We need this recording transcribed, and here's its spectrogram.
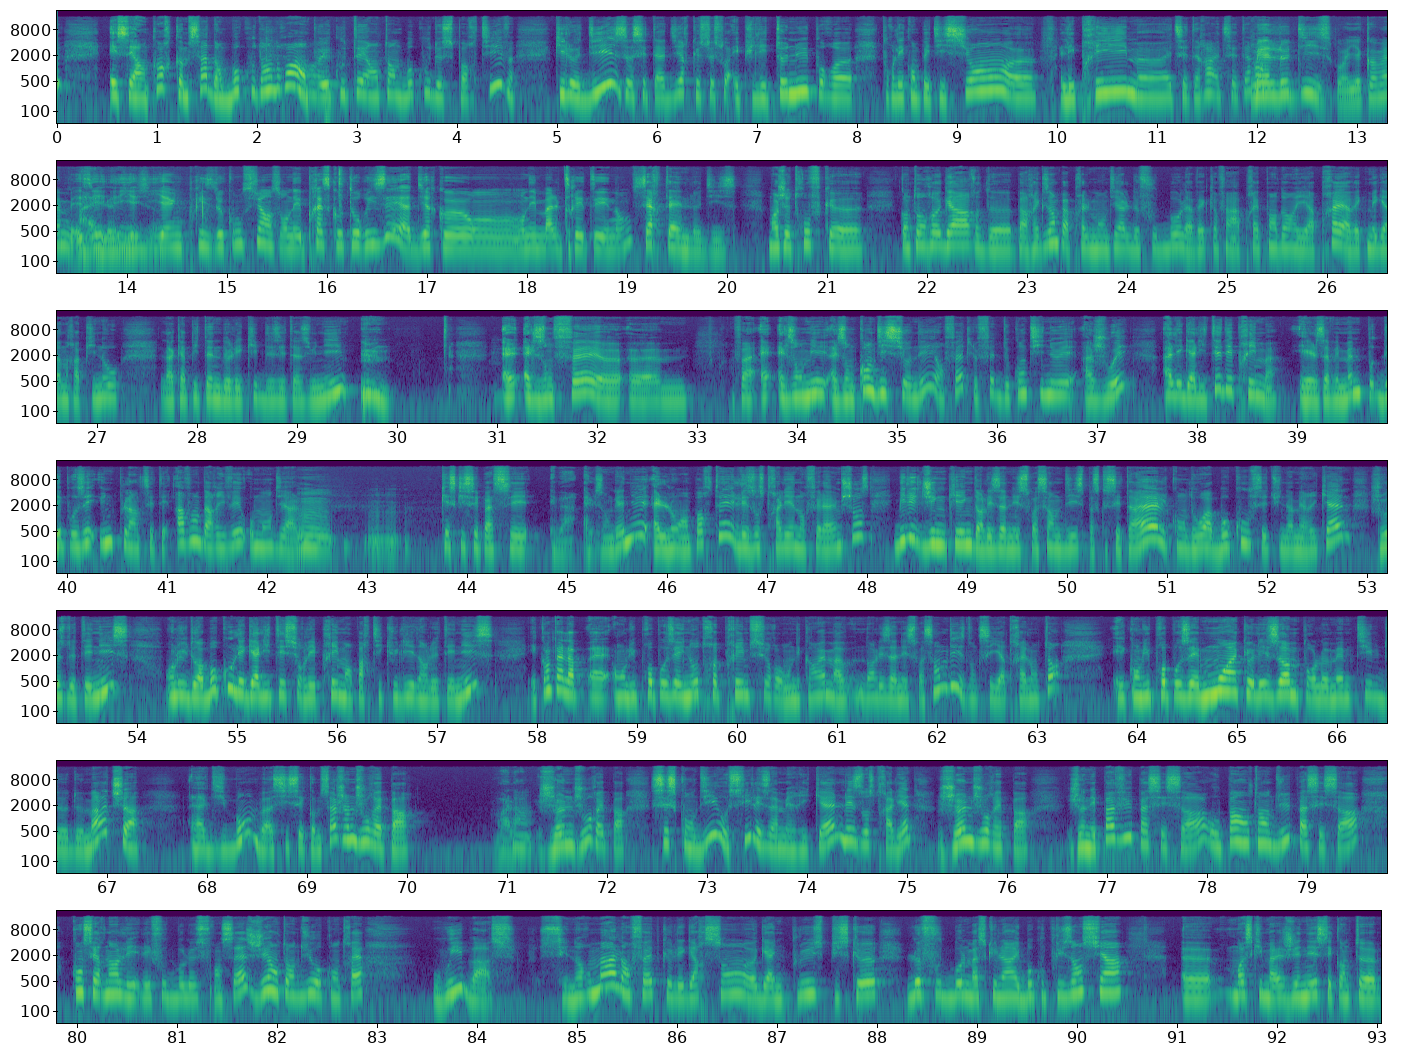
Et c'est encore comme ça dans beaucoup d'endroits. On peut écouter entendre beaucoup de sportives qui le disent, c'est-à-dire que ce soit... Et puis les tenues pour, euh, pour les compétitions, euh, les primes, euh, etc., etc. Mais elles le disent, quoi. Il y a quand même, Ah, y, a- il y a une prise de conscience. On est presque autorisé à dire qu'on on est maltraité, non? Certaines le disent. Moi, je trouve que quand on regarde, par exemple, après le mondial de football, avec, enfin, après, pendant et après, avec Megan Rapinoe, la capitaine de l'équipe des États-Unis, elles, ont fait. euh, euh, Enfin, elles- ont mis, elles ont conditionné en fait le fait de continuer à jouer à l'égalité des primes. Et elles avaient même po- déposé une plainte. C'était avant d'arriver au mondial. Mm. Qu'est-ce qui s'est passé? Eh bien, elles ont gagné, elles l'ont emporté. Les Australiennes ont fait la même chose. Billie Jean King, dans les années 70, parce que c'est à elle qu'on doit beaucoup, c'est une américaine, joueuse de tennis. On lui doit beaucoup l'égalité sur les primes, en particulier dans le tennis. Et quand euh, on lui proposait une autre prime sur, on est quand même dans les années 70, donc c'est il y a très longtemps, et qu'on lui proposait moins que les hommes pour le même type de, de match, elle a dit bon, bah, si c'est comme ça, je ne jouerai pas. Voilà, Mm. je ne jouerai pas. C'est ce qu'ont dit aussi les Américaines, les Australiennes, je ne jouerai pas. Je n'ai pas vu passer ça ou pas entendu passer ça concernant les, les footballeuses françaises. J'ai entendu au contraire, oui, bah, c'est normal en fait que les garçons euh, gagnent plus puisque le football masculin est beaucoup plus ancien. Euh, moi, ce qui m'a gêné, c'est quand euh,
